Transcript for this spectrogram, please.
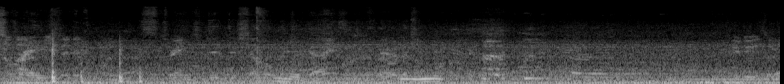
strange. strange did disheveled looking guys over there. That Two dudes that were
